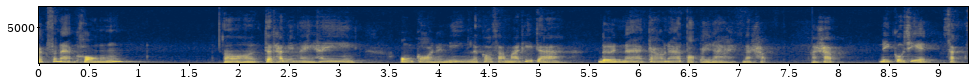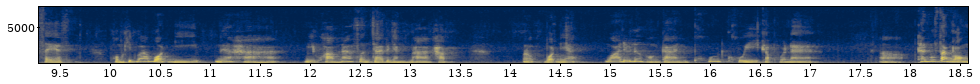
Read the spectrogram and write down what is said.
ลักษณะของออจะทำยังไงให้องค์กรนิ่ง แล้วก็สามารถที่จะเดินหน้าก้าวหน้าต่อไปได้นะครับนะครับ negotiate success ผมคิดว่าบทนี้เนื้อหามีความน่าสนใจเป็นอย่างมากครับ บทนี้ว่าด้วยเรื่องของการพูดคุยกับหัวหน้า ท่านผู้ฟังลอง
